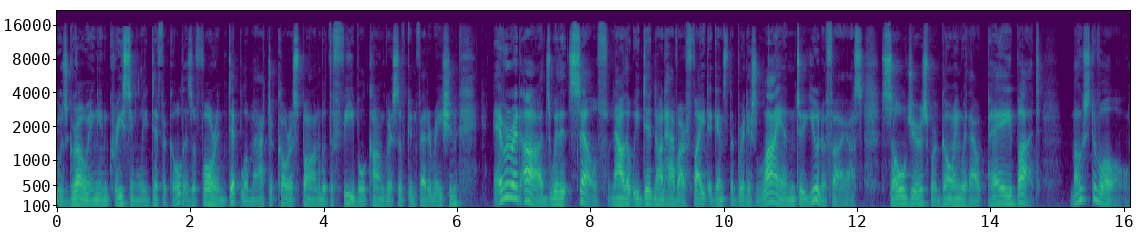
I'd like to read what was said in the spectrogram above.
was growing increasingly difficult as a foreign diplomat to correspond with the feeble Congress of Confederation, ever at odds with itself now that we did not have our fight against the British Lion to unify us. Soldiers were going without pay, but, most of all,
